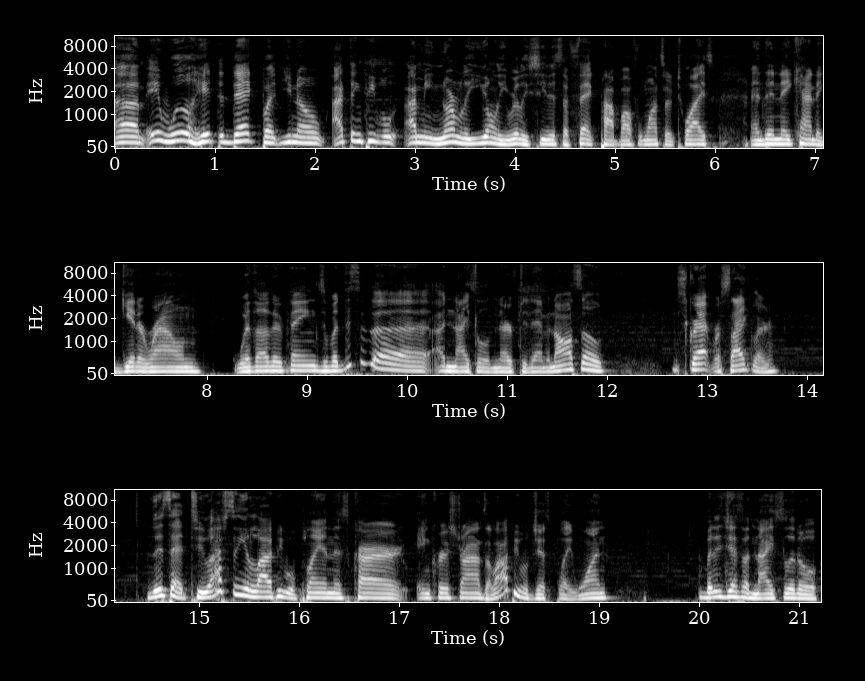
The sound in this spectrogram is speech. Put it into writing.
Um, it will hit the deck, but you know, I think people. I mean, normally you only really see this effect pop off once or twice, and then they kind of get around with other things. But this is a a nice little nerf to them, and also Scrap Recycler. This at two. I've seen a lot of people playing this card in Crystron's. A lot of people just play one, but it's just a nice little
